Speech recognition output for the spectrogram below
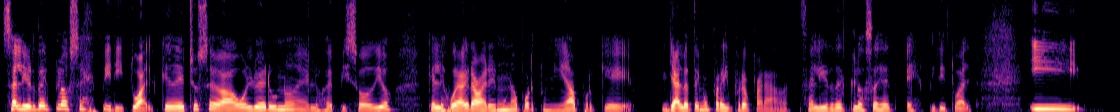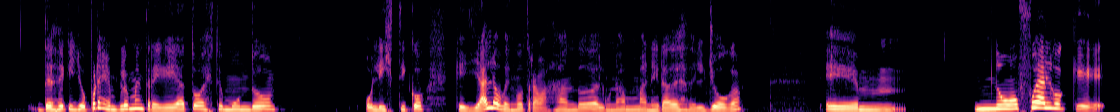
salir del closet espiritual, que de hecho se va a volver uno de los episodios que les voy a grabar en una oportunidad porque ya lo tengo por ahí preparado, salir del closet espiritual. Y desde que yo, por ejemplo, me entregué a todo este mundo holístico, que ya lo vengo trabajando de alguna manera desde el yoga, em, no fue algo que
